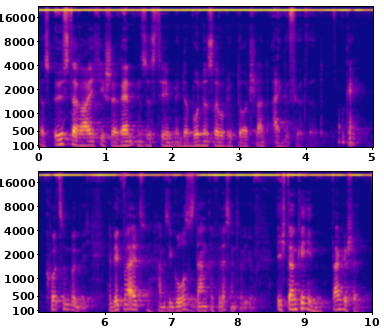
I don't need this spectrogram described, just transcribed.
das österreichische Rentensystem in der Bundesrepublik Deutschland eingeführt wird. Okay, kurz und bündig. Herr Birkwald, haben Sie großes Danke für das Interview. Ich danke Ihnen. Dankeschön.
